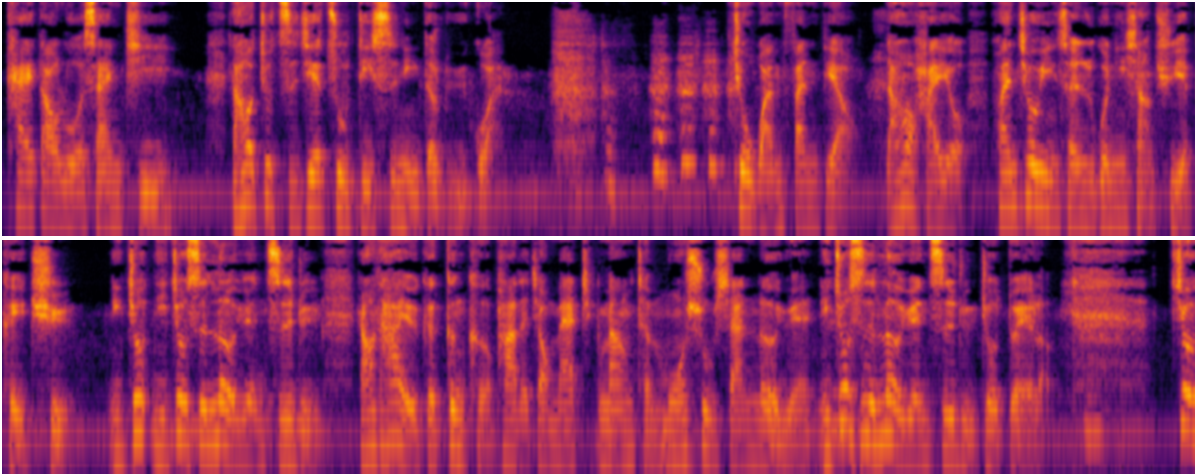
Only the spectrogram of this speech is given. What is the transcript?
开到洛杉矶，然后就直接住迪士尼的旅馆，就玩翻掉。然后还有环球影城，如果你想去也可以去，你就你就是乐园之旅。然后它还有一个更可怕的叫 Magic Mountain 魔术山乐园，你就是乐园之旅就对了。就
